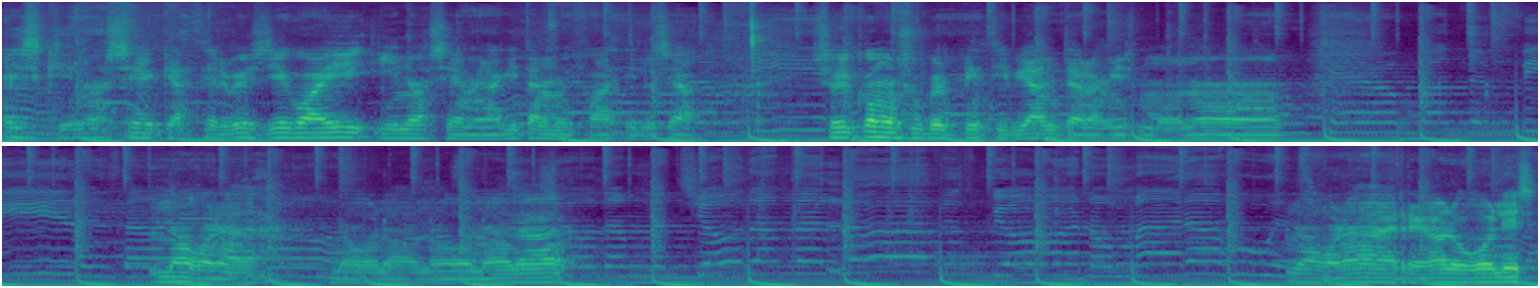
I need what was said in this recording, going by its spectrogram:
Es que no sé qué hacer, ¿ves? Llego ahí y no sé, me la quitan muy fácil. O sea, soy como súper principiante ahora mismo, no... No hago nada, no, no, no hago nada. No hago nada, regalo goles.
